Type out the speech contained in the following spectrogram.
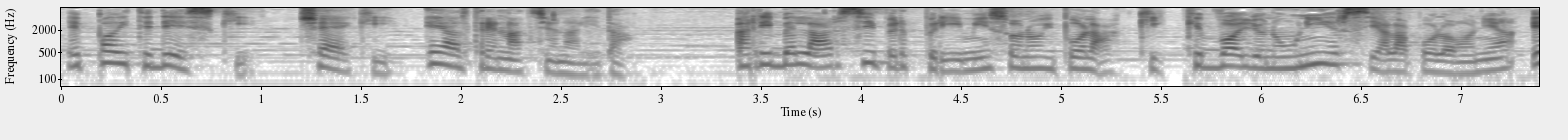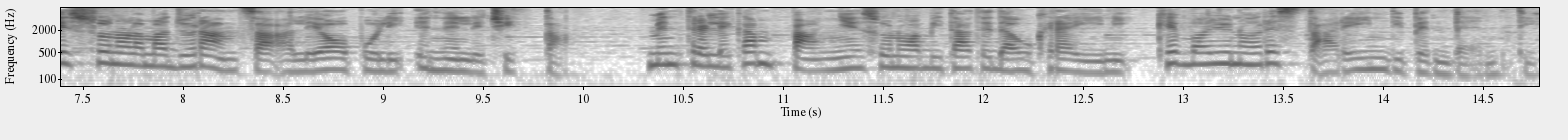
e poi tedeschi, cechi e altre nazionalità. A ribellarsi per primi sono i polacchi, che vogliono unirsi alla Polonia e sono la maggioranza a Leopoli e nelle città, mentre le campagne sono abitate da ucraini che vogliono restare indipendenti.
